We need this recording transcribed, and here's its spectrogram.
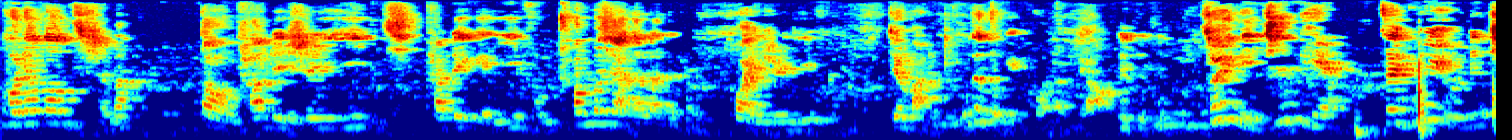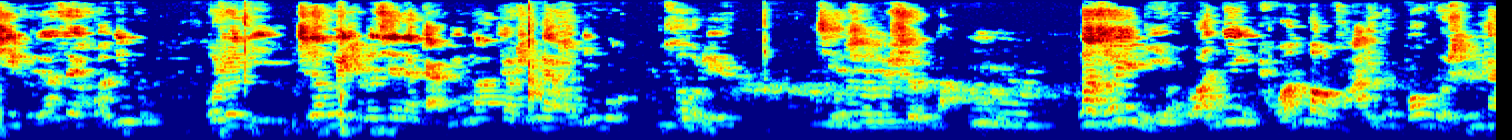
扩张到什么？到他这身衣，他这个衣服穿不下来了的时候，换一身衣服，就把名字都给扩张掉。所以你今天在工业文明基础上，在环境部，我说你知道为什么现在改名吗，叫生态环境部？和我这解释是顺的。嗯。那所以你环境环保法里头包括生态，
